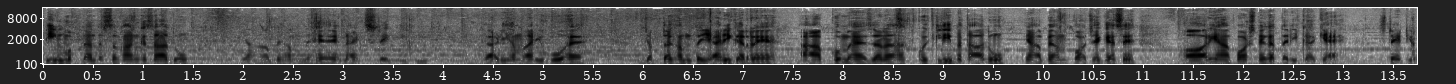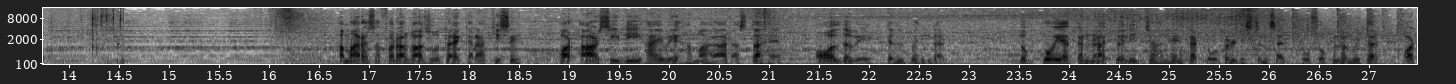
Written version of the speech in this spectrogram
टीम अपना दस्तर खान के साथ हूँ। यहाँ पे हमने नाइट स्टे की थी। गाड़ी हमारी वो है। जब तक हम तैयारी कर रहे हैं, आपको मैं ज़रा क्विकली बता दूँ, यहाँ पे हम पहुँचे कैसे और यहाँ पहुँचने का तरीका क्या है। स्टेट यू हमारा सफ़र आगाज़ होता है कराची से और आरसीडी हाईवे हमारा रास्ता है। ऑल द वे टिल विंदर टुबको या कन्नाज वैली जाने का टोटल डिस्टेंस है 200 किलोमीटर और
